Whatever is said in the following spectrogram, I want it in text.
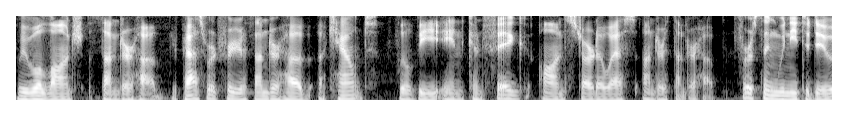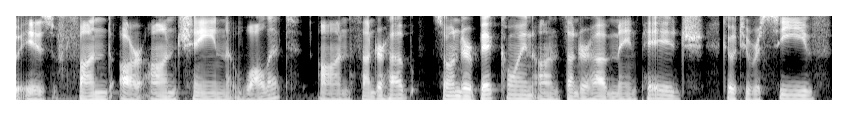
we will launch ThunderHub. Your password for your ThunderHub account will be in config on StartOS under ThunderHub. First thing we need to do is fund our on-chain wallet on ThunderHub. So under Bitcoin on ThunderHub main page, go to receive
